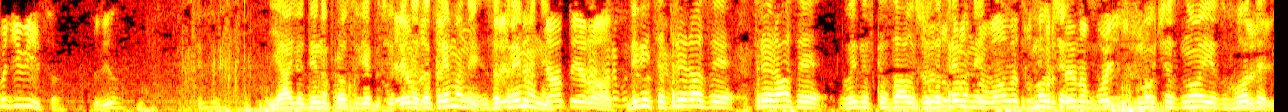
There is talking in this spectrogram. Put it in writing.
подивіться. Я людина правосуб'єктність Я людина затриманий. Затриманий. раз. Дивіться, три рази, три рази ви не сказали, що затриманий з, чи з мовчазної згоди.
